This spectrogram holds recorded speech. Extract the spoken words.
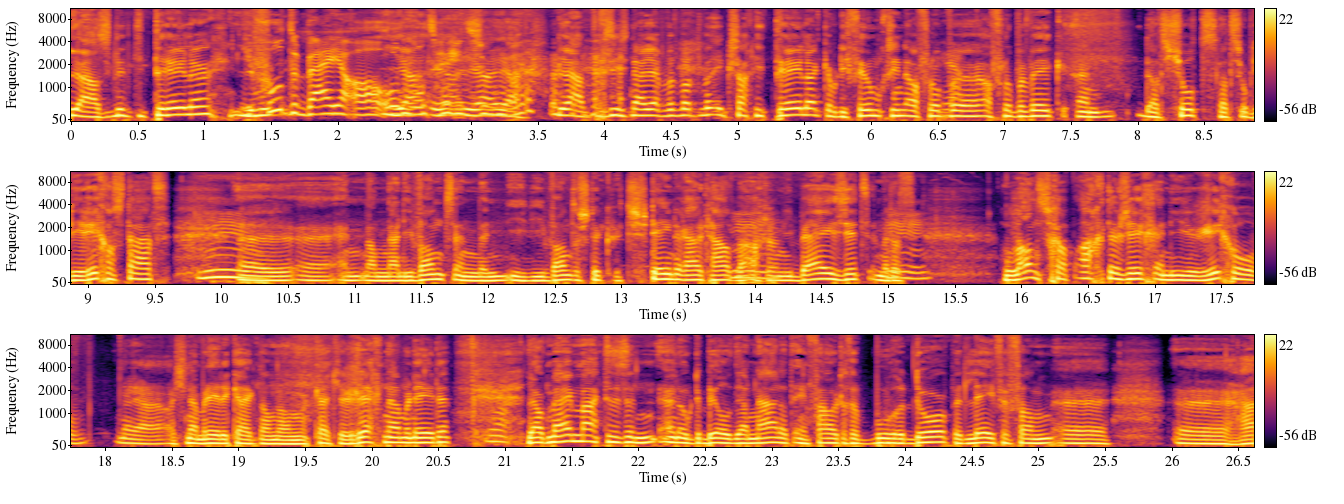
Ja, als ik die trailer. Je, je moet, voelt de bijen al om ja, ons heen ja, ja, ja, ja, precies. Nou ja, wat, wat, ik zag die trailer. Ik heb die film gezien afgelopen, afgelopen week. En dat shot dat ze op die richel staat. Mm. Uh, uh, en dan naar die wand. En die, die wand een stuk steen eruit haalt. Mm. Waar achter die bijen zit. En met mm. dat landschap achter zich. En die richel. Nou ja, als je naar beneden kijkt, dan, dan kijk je recht naar beneden. Ja, ja op mij maakt het een, en ook de beelden daarna, dat eenvoudige boerendorp, het leven van uh,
